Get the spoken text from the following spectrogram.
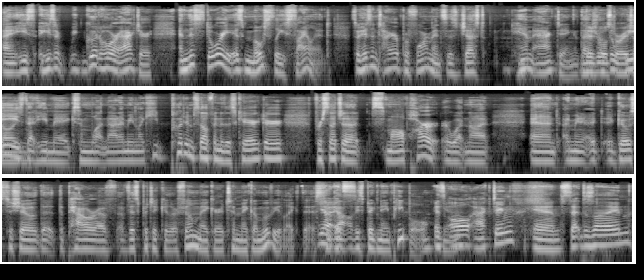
and he's he's a good horror actor. And this story is mostly silent, so his entire performance is just him acting, the, visual the, the wheeze that he makes and whatnot. I mean, like he put himself into this character for such a small part or whatnot. And I mean, it, it goes to show the, the power of, of this particular filmmaker to make a movie like this. Yeah, he got all these big name people. It's all acting and set design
